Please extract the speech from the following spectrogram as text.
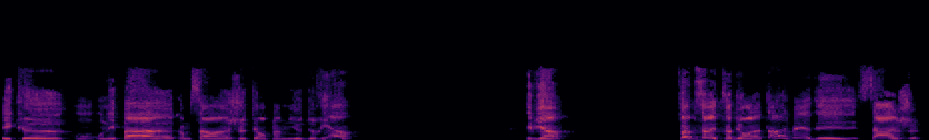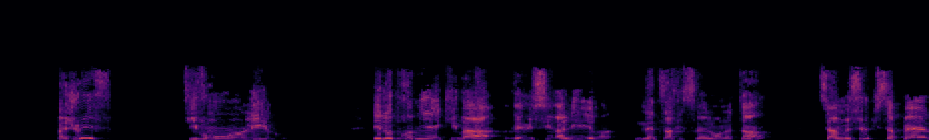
et que on n'est pas euh, comme ça jeté en plein milieu de rien. Eh bien, comme ça va être traduit en latin, eh il y a des sages pas juifs qui vont lire. Et le premier qui va réussir à lire Netzach Israël en latin, c'est un monsieur qui s'appelle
